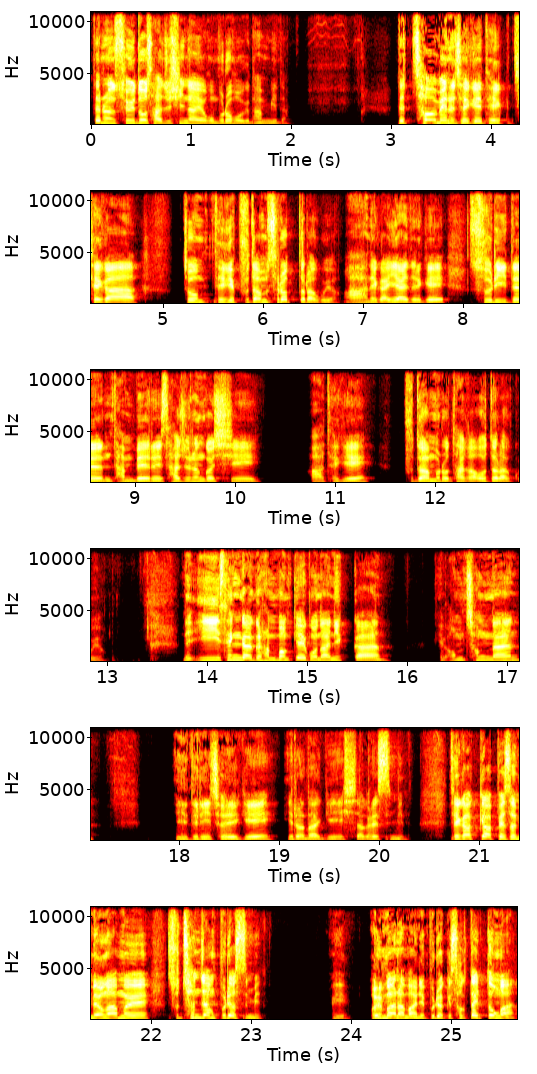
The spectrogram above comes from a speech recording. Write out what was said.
때로는 술도 사주시나요? 라고 물어보기도 합니다. 근데 처음에는 제게 되- 제가 좀 되게 부담스럽더라고요. 아, 내가 이 아이들에게 술이든 담배를 사주는 것이 아, 되게 부담으로 다가오더라고요. 근데 이 생각을 한번 깨고 나니까 엄청난 일들이 저에게 일어나기 시작을 했습니다. 제가 학교 앞에서 명함을 수천 장 뿌렸습니다. 예, 얼마나 많이 뿌렸겠어요? 석 달 동안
